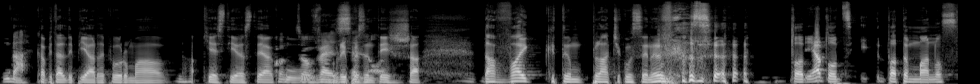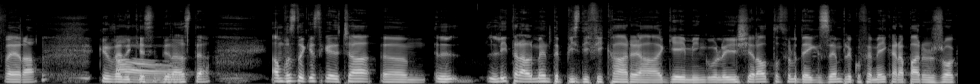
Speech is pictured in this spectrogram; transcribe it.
Da. capital de PR de pe urma da, chestii astea cu Controverselor. representation și așa. Dar vai cât îmi place cum se enervează tot, Yep. toți, toată manosfera când vede Oh. chestii din astea. Am văzut o chestie care zicea um, l- literalmente pizdificarea gamingului și erau tot felul de exemple cu femei care apar în joc,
